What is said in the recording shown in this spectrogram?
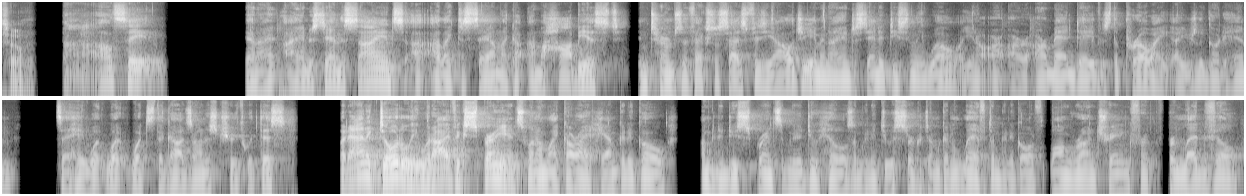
So I'll say, and I, I understand the science. I, I like to say I'm like I'm a hobbyist in terms of exercise physiology. I mean, I understand it decently well. You know, our, our, our man Dave is the pro. I, I usually go to him, say, hey, what, what, what's the God's honest truth with this? But anecdotally, what I've experienced when I'm like, all right, hey, I'm going to go, I'm going to do sprints, I'm going to do hills, I'm going to do a circuit, I'm going to lift, I'm going to go on long run training for, for Leadville.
